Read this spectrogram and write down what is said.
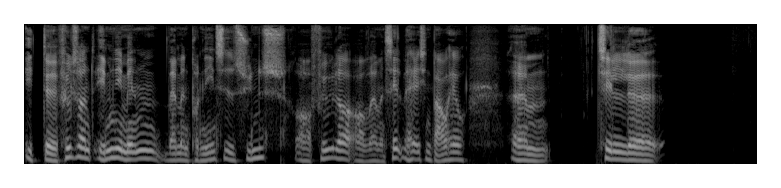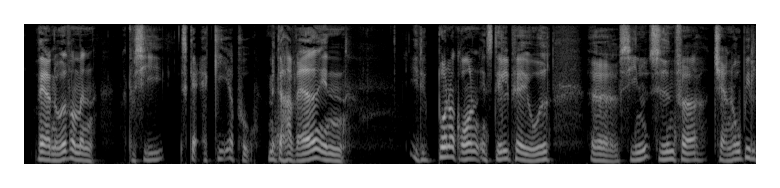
et øh, følsomt emne imellem, hvad man på den ene side synes og føler, og hvad man selv vil have i sin baghave, øhm, til øh, være noget, hvor man kan man sige, skal agere på. Men der har været en, i det bund og grund en stille periode øh, siden, før Tjernobyl,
